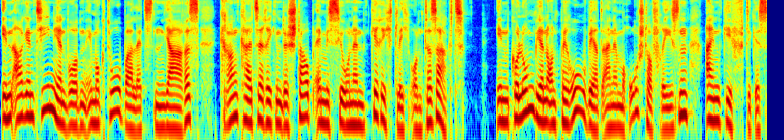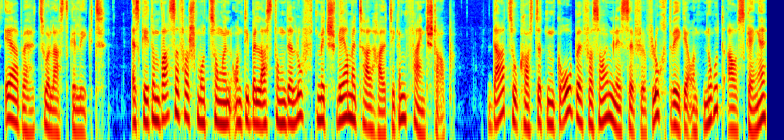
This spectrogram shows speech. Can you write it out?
In Argentinien wurden im Oktober letzten Jahres krankheitserregende Staubemissionen gerichtlich untersagt. In Kolumbien und Peru wird einem Rohstoffriesen ein giftiges Erbe zur Last gelegt. Es geht um Wasserverschmutzungen und die Belastung der Luft mit schwermetallhaltigem Feinstaub. Dazu kosteten grobe Versäumnisse für Fluchtwege und Notausgänge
